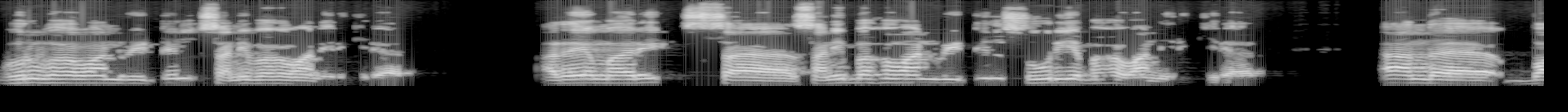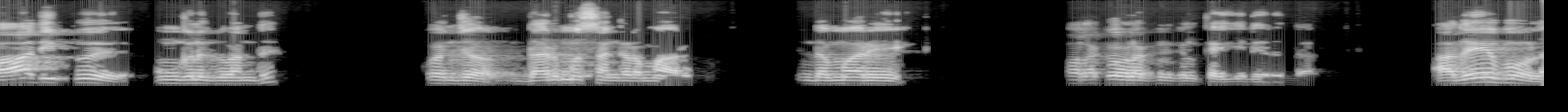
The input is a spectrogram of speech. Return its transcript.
குரு பகவான் வீட்டில் சனி பகவான் இருக்கிறார். அதே மாதிரி ச சனி பகவான் வீட்டில் சூரிய பகவான் இருக்கிறார். அந்த பாதிப்பு உங்களுக்கு வந்து கொஞ்சம் தர்ம சங்கடமா இருக்கும். இந்த மாதிரி பழக்க வழக்கங்கள் கையில் இருந்தால். அதே போல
